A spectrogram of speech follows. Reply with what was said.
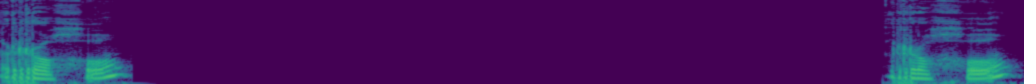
Rojo. Rojo.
